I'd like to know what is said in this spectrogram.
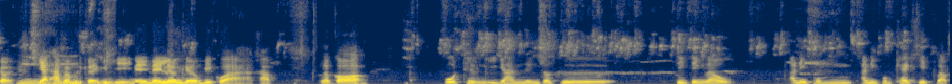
ก็อย่าทำให้มันเกิดขึ้นอีกในในเรื่องเดิมดีกว่าครับ แล้วก็พูดถึงอีกอย่างหนึ่งก็คือ จริง ๆแล้ว อันนี้ผมอันนี้ผมแค่คิดแบบ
